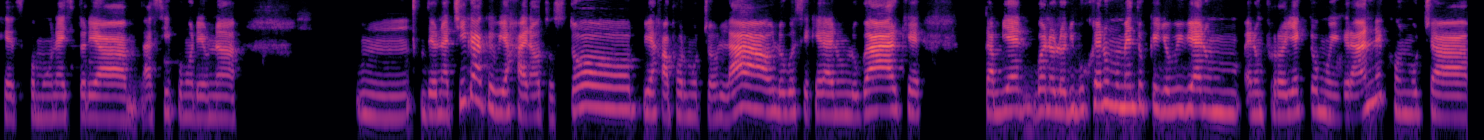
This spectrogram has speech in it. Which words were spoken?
que es como una historia así como de una mm, de una chica que viaja en autostop, viaja por muchos lados, luego se queda en un lugar que también, bueno, lo dibujé en un momento que yo vivía en un, en un proyecto muy grande con mucha,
